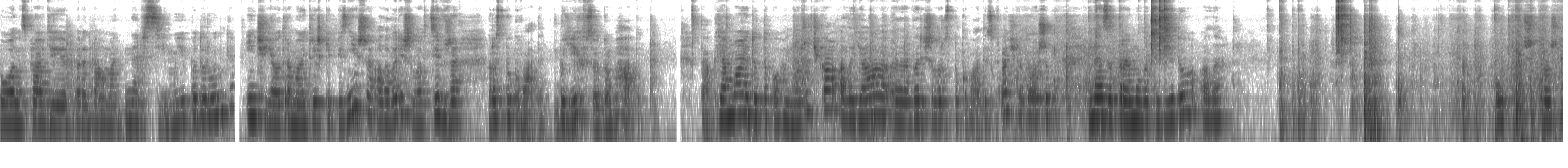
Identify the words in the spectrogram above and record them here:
бо насправді перед вами не всі мої подарунки. Інші я отримаю трішки пізніше, але вирішила в ці вже розпакувати, бо їх все одно багато. Так, я маю тут такого ножичка, але я е, вирішила розпакувати скотч для того, щоб не затримувати відео, але От тут ще трошки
